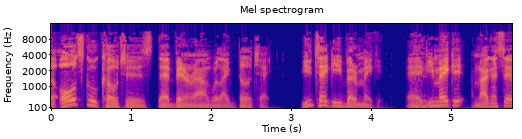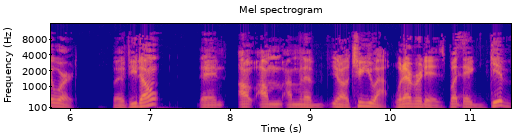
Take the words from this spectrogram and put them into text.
the old school coaches that have been around were like Belichick. If you take it, you better make it. And if Mhm. you make it, I'm not gonna say a word. But if you don't, then I'm I'm, I'm gonna you know chew you out, whatever it is. But they give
